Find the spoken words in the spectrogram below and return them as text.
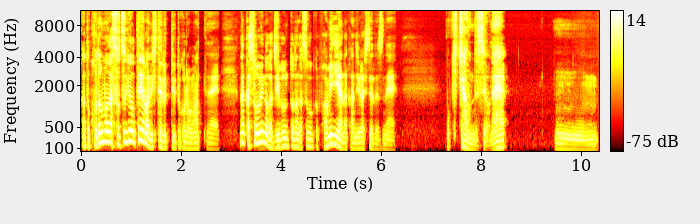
あと子供が卒業テーマにしてるっていうところもあってね、なんかそういうのが自分となんかすごくファミリアな感じがしてですね、もう来ちゃうんですよね。うーん。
